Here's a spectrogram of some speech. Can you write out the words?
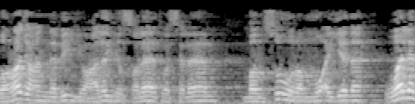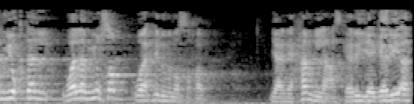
ورجع النبي عليه الصلاة والسلام منصورا مؤيدا ولم يقتل ولم يصب واحد من الصحابة. يعني حملة عسكرية جريئة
